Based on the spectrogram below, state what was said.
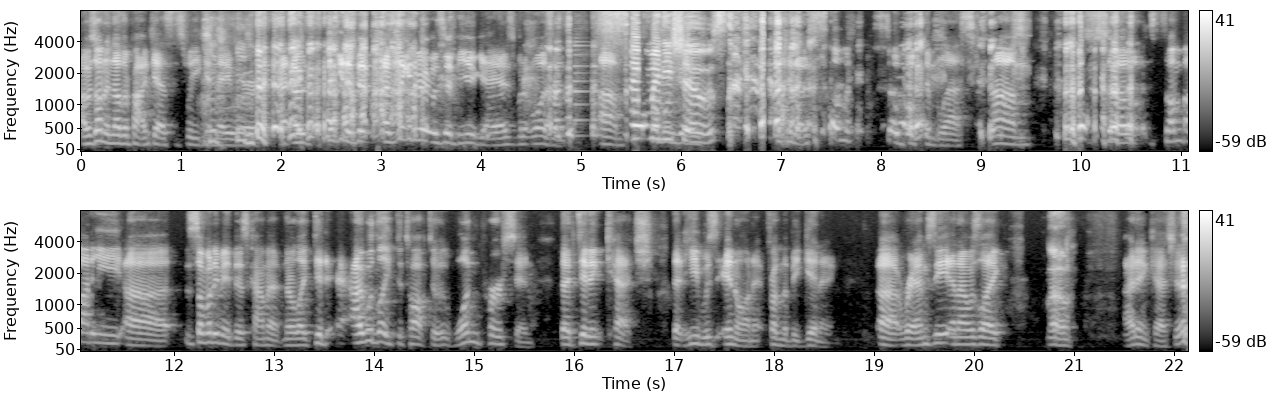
I was on another podcast this week, and they were. I, I was thinking if it, I was thinking if it was with you guys, but it wasn't. Um, so many shows. I know, so, so booked and blessed. Um, so somebody, uh, somebody made this comment, and they're like, "Did I would like to talk to one person that didn't catch that he was in on it from the beginning, uh, Ramsay?" And I was like, Oh, "I didn't catch it."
